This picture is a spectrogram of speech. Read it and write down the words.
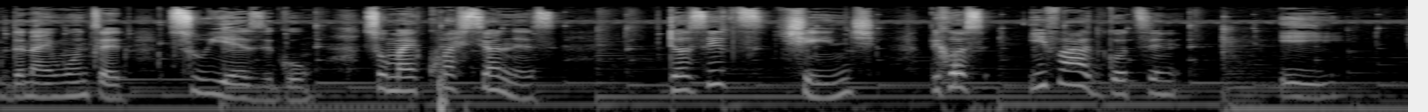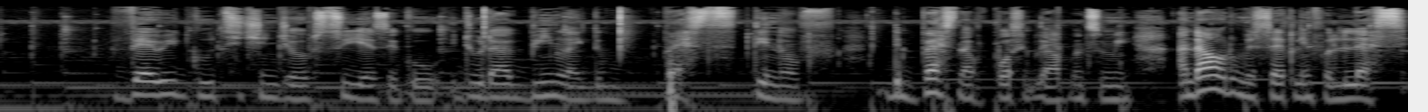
than I wanted two years ago. So my question is, does it change? Because if I had gotten a very good teaching job two years ago, it would have been like the best thing of the best that could possibly happen to me. And that wouldn't be settling for less.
